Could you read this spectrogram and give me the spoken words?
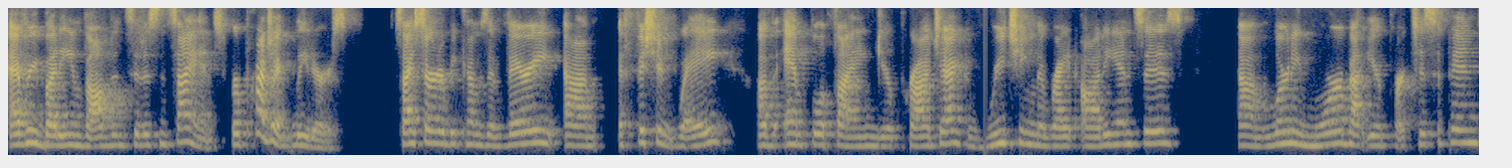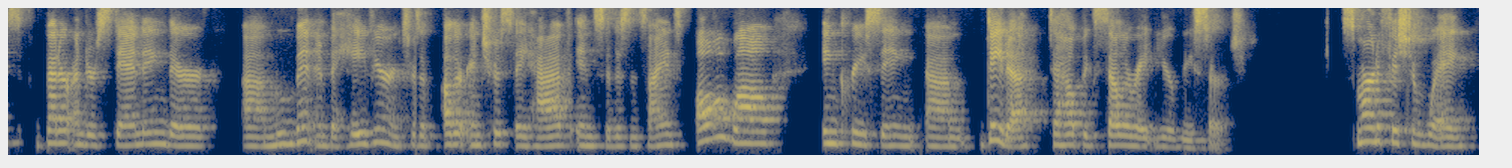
everybody involved in citizen science, for project leaders. SciStarter becomes a very um, efficient way of amplifying your project, reaching the right audiences, um, learning more about your participants, better understanding their uh, movement and behavior in terms of other interests they have in citizen science, all while increasing um, data to help accelerate your research. Smart, efficient way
